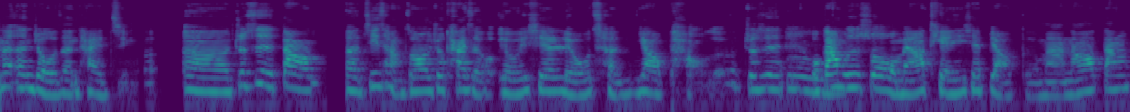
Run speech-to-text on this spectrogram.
那 N 九五真的太紧了。嗯、就是到呃机场之后就开始有有一些流程要跑了。就是嗯我刚刚不是说我们要填一些表格嘛，然后当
